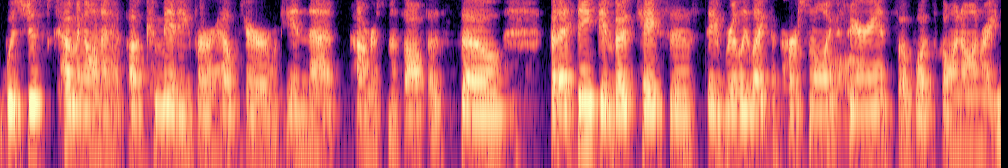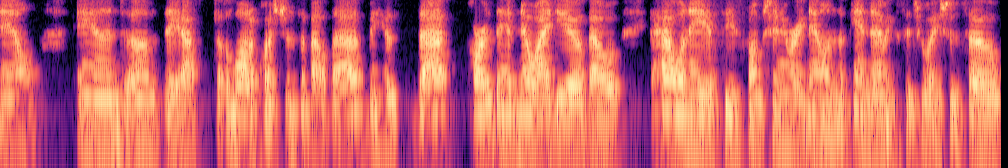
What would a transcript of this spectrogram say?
was just coming on a, a committee for healthcare in that congressman's office. So, but I think in both cases, they really like the personal experience of what's going on right now. And um, they asked a lot of questions about that because that part they had no idea about how an ASC is functioning right now in the pandemic situation. So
